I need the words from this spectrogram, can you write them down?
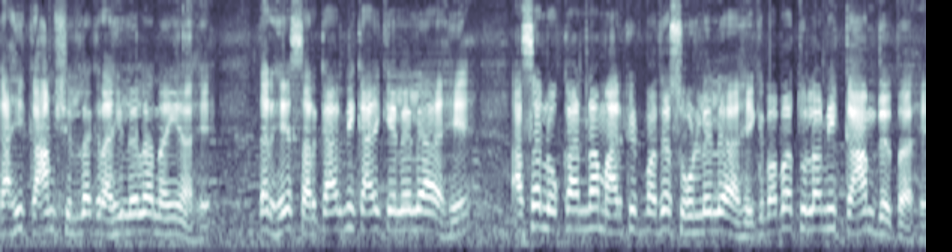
काही काम शिल्लक राहिलेलं नाही आहे. तर हे सरकारने काय केलेले आहे? असं लोकांना मार्केटमध्ये सोडलेले आहे की बाबा तुला मी काम देत आहे.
